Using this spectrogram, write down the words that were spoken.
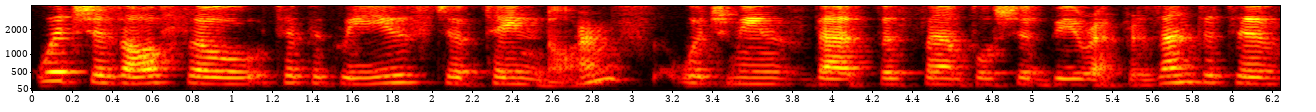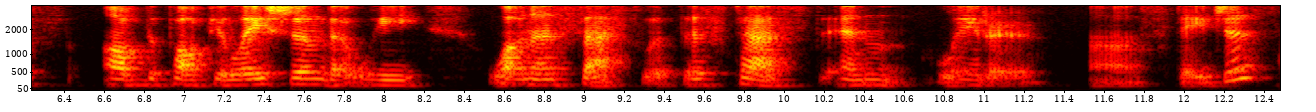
which is also typically used to obtain norms, which means that the sample should be representative of the population that we want to assess with this test in later uh, stages.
